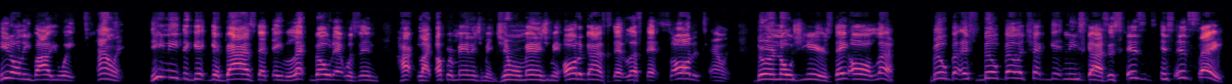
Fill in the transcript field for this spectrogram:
He don't evaluate talent. He need to get the guys that they let go that was in like upper management, general management, all the guys that left that saw the talent during those years. They all left. Bill, it's Bill Belichick getting these guys. It's his, it's his say.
